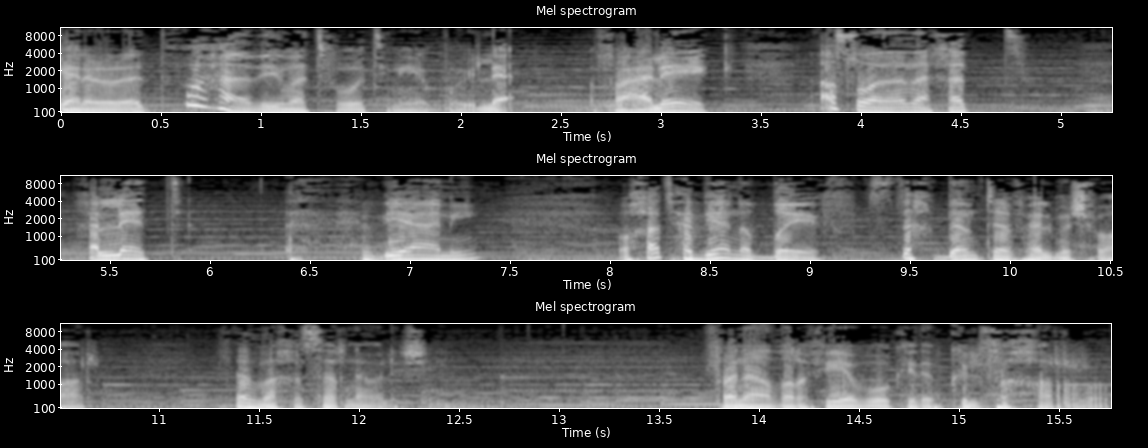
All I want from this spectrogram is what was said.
قال الولد وهذه ما تفوتني يا أبوي. لا فعليك. أصلا أنا أخذت خليت حذياني وأخذت حذيان الضيف استخدمته في هالمشوار فما خسرنا ولا شيء. فناظر في أبوه كذا بكل فخر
